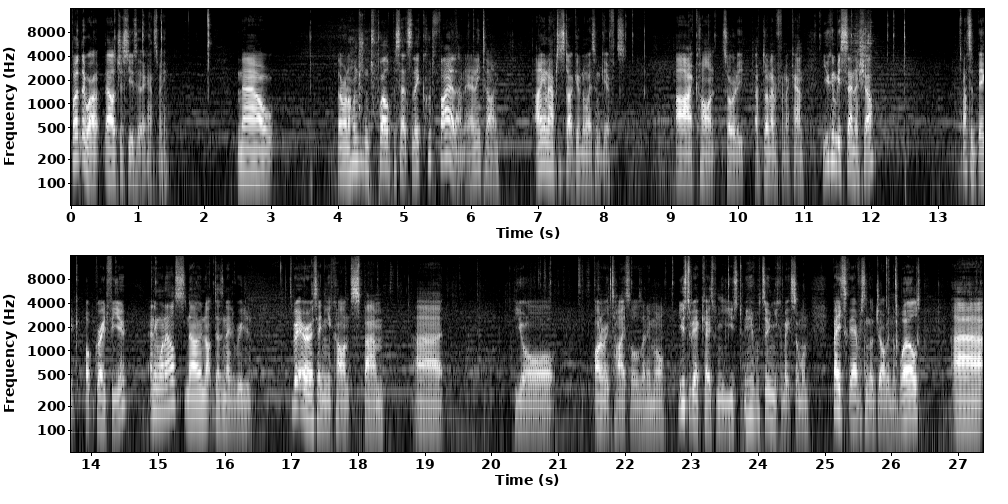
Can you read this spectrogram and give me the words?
But they won't. They'll just use it against me. Now, they're on 112%, so they could fire that at any time. I'm going to have to start giving away some gifts. I can't. It's already... I've done everything I can. You can be Seneschal. That's a big upgrade for you. Anyone else? No, not designated region. It's a bit irritating you can't spam uh, your honorary titles anymore. Used to be a case when you used to be able to, and you can make someone basically every single job in the world. Uh,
